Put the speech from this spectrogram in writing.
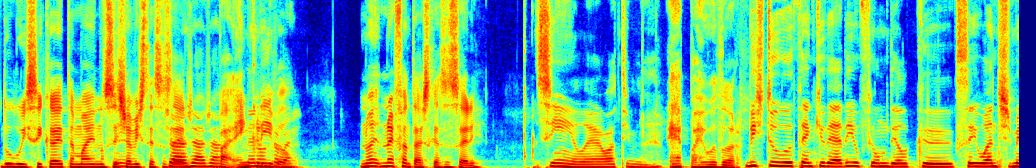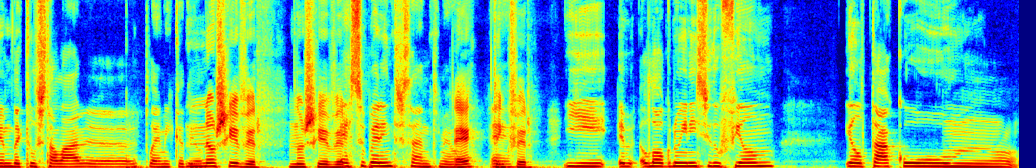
do Louis C.K. também. Não sei se Uhum. Sim. já viste essa Já, série. já, já. Pá, é Ainda incrível. Não é, não é fantástica essa série? Sim, ele é ótimo, não é? É pá, eu adoro. Viste o Thank You Daddy, o filme dele que, que saiu antes mesmo daquilo estalar, a polémica dele? Não cheguei a ver, não cheguei a ver. É super interessante, meu. É? Tenho que ver. E eh, logo no início do filme ele está com o. hum,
